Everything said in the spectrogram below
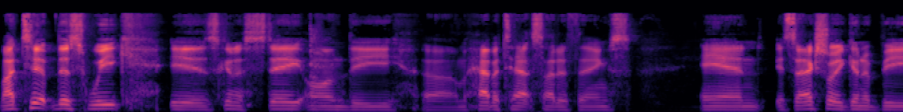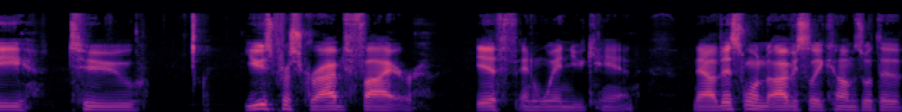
My tip this week is going to stay on the um, habitat side of things. And it's actually going to be to use prescribed fire if and when you can. Now, this one obviously comes with a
